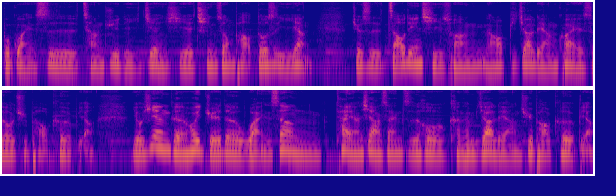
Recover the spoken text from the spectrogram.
不管是长距离间歇、轻松跑都是一样，就是早点起床，然后比较凉快的时候去跑课表。有些人可能会觉得晚上太阳下山之后可能比较凉，去跑课表。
